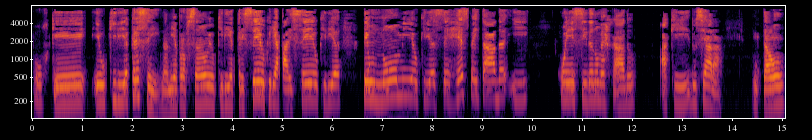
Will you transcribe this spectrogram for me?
porque eu queria crescer na minha profissão, eu queria crescer, eu queria aparecer, eu queria ter um nome, eu queria ser respeitada e conhecida no mercado aqui do Ceará. Então,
